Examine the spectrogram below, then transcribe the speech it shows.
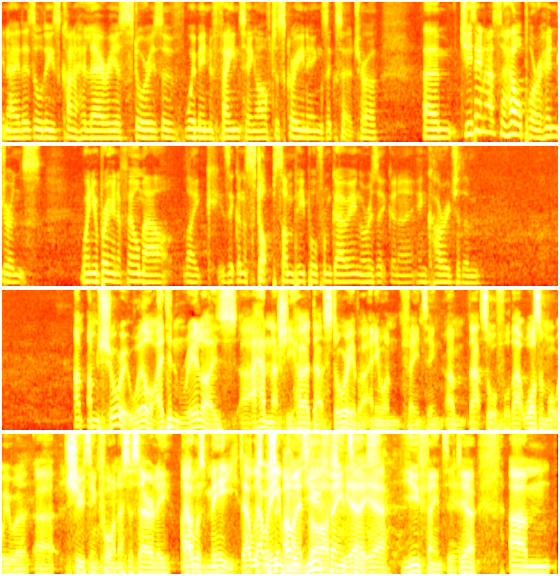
You know, there's all these kind of hilarious stories of women fainting after screenings, etc. Um, do you think that's a help or a hindrance when you're bringing a film out? Like, is it going to stop some people from going, or is it going to encourage them? I'm, I'm sure it will. I didn't realize, uh, I hadn't actually heard that story about anyone fainting. Um, that's awful. That wasn't what we were uh, shooting for necessarily. That Um, was me. That was me when oh, I you fainted. Yeah, yeah. You fainted, yeah. Um,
